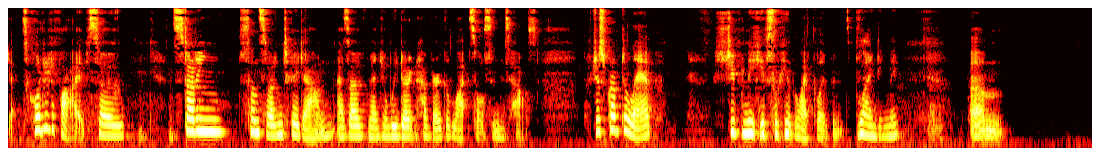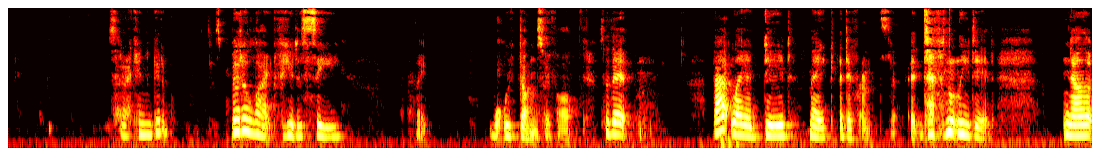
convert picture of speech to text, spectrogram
Yeah, it's quarter to five. So starting, sun's starting to go down. As I've mentioned, we don't have very good light source in this house. I've just grabbed a lamp. Stupid me keeps looking at the light globe and it's blinding me. Um, so that I can get a better light for you to see like what we've done so far. So that that layer did make a difference. It definitely did. Now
